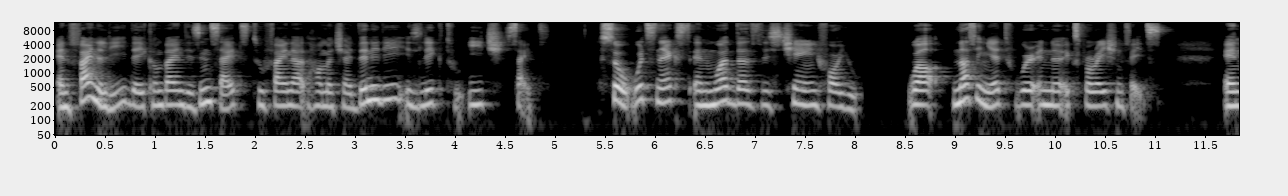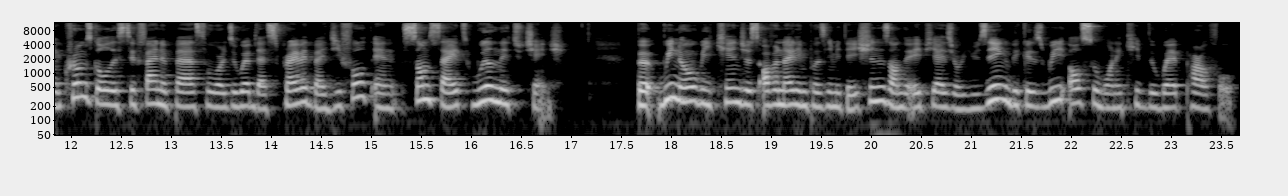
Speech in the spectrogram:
And finally, they combine these insights to find out how much identity is leaked to each site. So what's next and what does this change for you? Well, nothing yet, we're in the exploration phase. And Chrome's goal is to find a path towards a web that's private by default and some sites will need to change. But we know we can't just overnight impose limitations on the APIs you're using because we also want to keep the web powerful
